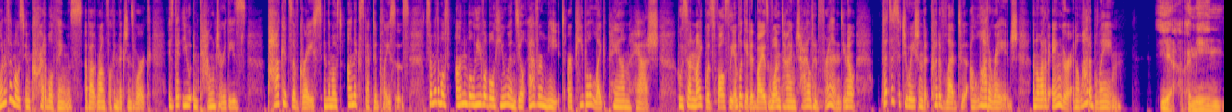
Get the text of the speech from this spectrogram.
One of the most incredible things about wrongful convictions work is that you encounter these pockets of grace in the most unexpected places. Some of the most unbelievable humans you'll ever meet are people like Pam Hash, whose son Mike was falsely implicated by his one time childhood friend. You know, that's a situation that could have led to a lot of rage and a lot of anger and a lot of blame. Yeah, I mean,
